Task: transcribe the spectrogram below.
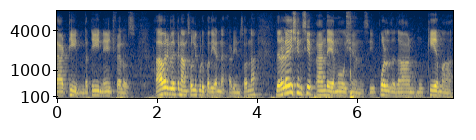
தேர்ட்டீன் இந்த டீன் ஏஜ் ஃபெலோஸ் அவர்களுக்கு நாம் சொல்லிக் கொடுப்பது என்ன அப்படின்னு சொன்னால் the relationship and the emotions இப்பொழுது தான் முக்கியமாக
